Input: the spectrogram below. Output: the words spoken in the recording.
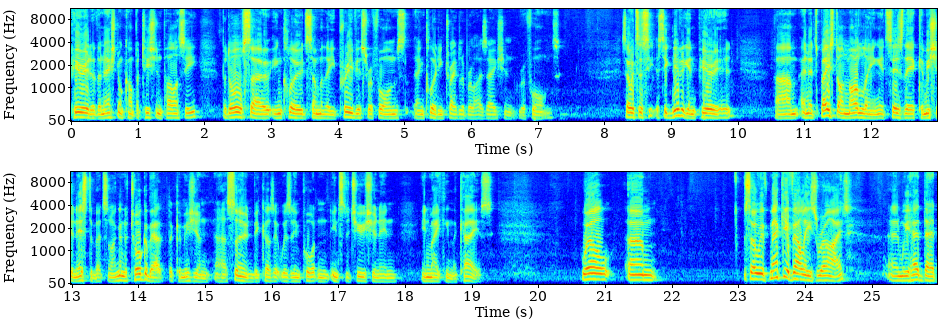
period of the national competition policy, but also include some of the previous reforms, including trade liberalisation reforms. So it's a, significant period, um, and it's based on modelling. It says there commission estimates, and I'm going to talk about the commission uh, soon because it was an important institution in, in making the case. Well, um, so if Machiavelli's right, and we had that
